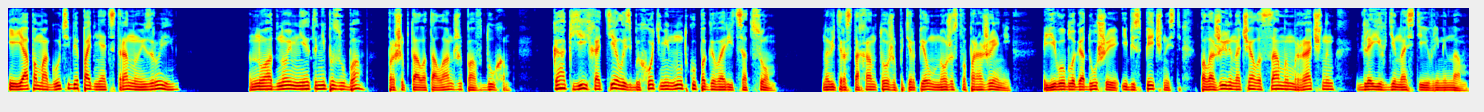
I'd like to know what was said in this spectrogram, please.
и я помогу тебе поднять страну из руин. «Но одной мне это не по зубам», — прошептала Таланджи, пав духом. «Как ей хотелось бы хоть минутку поговорить с отцом!» Но ведь Растахан тоже потерпел множество поражений — его благодушие и беспечность положили начало самым мрачным для их династии временам.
